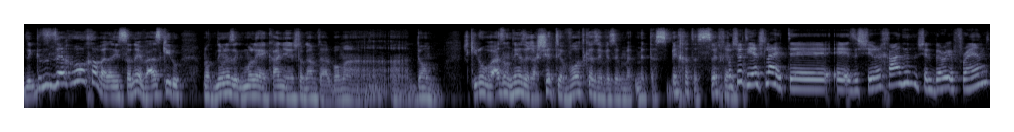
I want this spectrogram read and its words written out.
זה כזה זה ארוך אבל אני שונא, ואז כאילו נותנים לזה כמו לקניה, יש לו גם את האלבום האדום. שכאילו, ואז נותנים לזה ראשי תיבות כזה, וזה מתסבך את השכל. פשוט יש לה את אה, אה, איזה שיר אחד של Bury a Friend,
